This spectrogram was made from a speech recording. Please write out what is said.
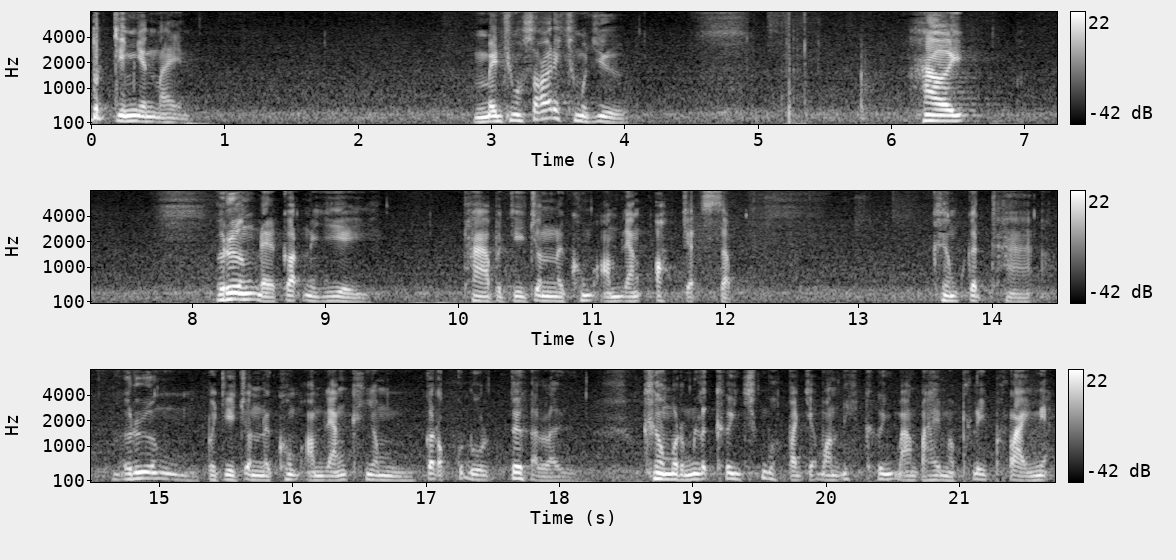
ពិតជាមានមែន មិនមែនឈ្មោះសយទេឈ្មោះយឺហើយរឿងដែលគាត់និយាយថាប្រជាជននៅឃុំអំលាំងអស់70ខ្ញុំគិតថារឿងប្រជាជននៅឃុំអំលាំងខ្ញុំក្រកក្ដួលទើសឥឡូវខ្ញុំរំលឹកឃើញឈ្មោះបច្ចុប្បន្ននេះឃើញបានប្រហែលមកភ្លេចផ្លាយអ្នក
